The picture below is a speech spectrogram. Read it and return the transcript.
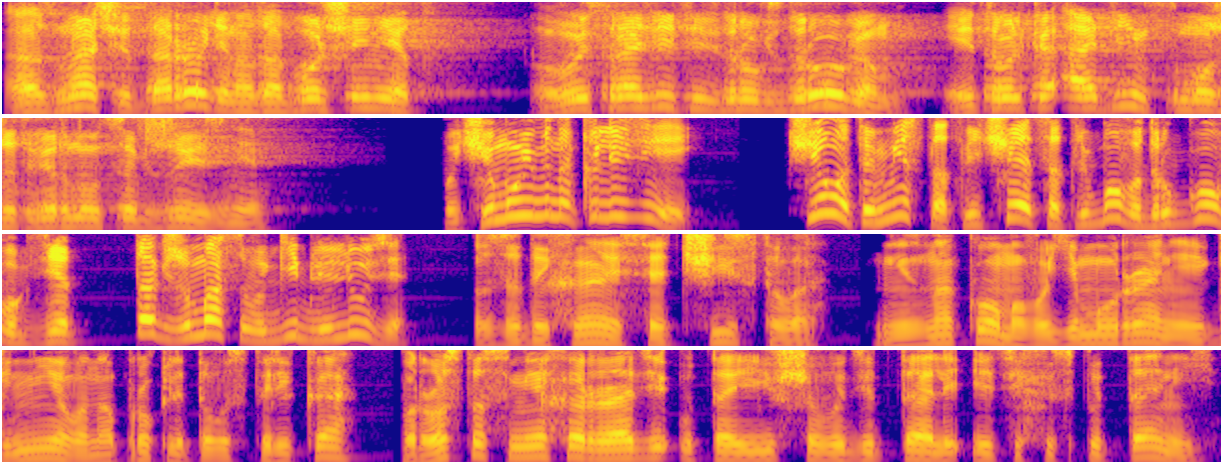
а значит, дороги назад больше нет. Вы сразитесь друг с другом, и только один сможет вернуться к жизни. Почему именно Колизей? Чем это место отличается от любого другого, где так же массово гибли люди? Задыхаясь от чистого, незнакомого ему ранее гнева на проклятого старика, просто смеха ради утаившего детали этих испытаний,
